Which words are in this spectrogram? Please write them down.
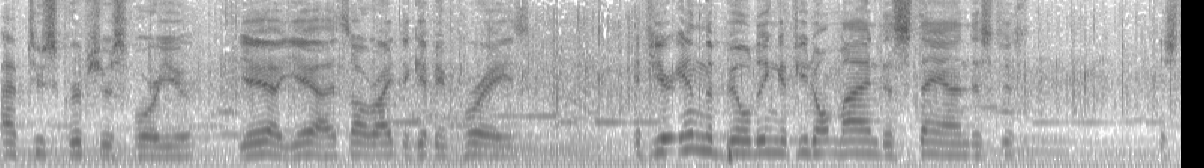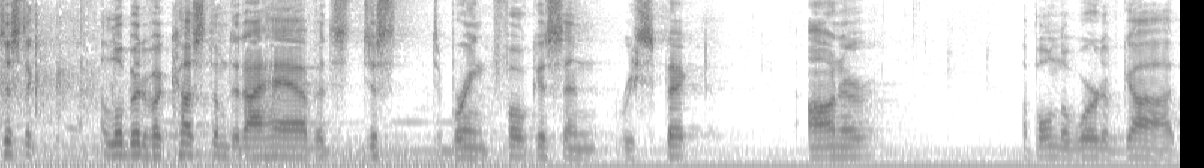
I have two scriptures for you. Yeah, yeah, it's all right to give him praise. If you're in the building, if you don't mind to stand, it's just it's just a a little bit of a custom that I have. It's just to bring focus and respect, honor upon the Word of God.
